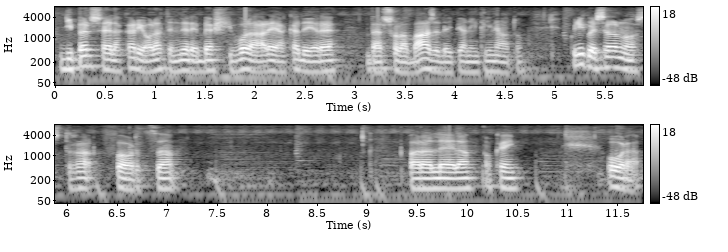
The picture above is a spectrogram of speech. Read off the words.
di per sé la carriola tenderebbe a scivolare e a cadere verso la base del piano inclinato. Quindi questa è la nostra forza parallela, ok? Ora,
